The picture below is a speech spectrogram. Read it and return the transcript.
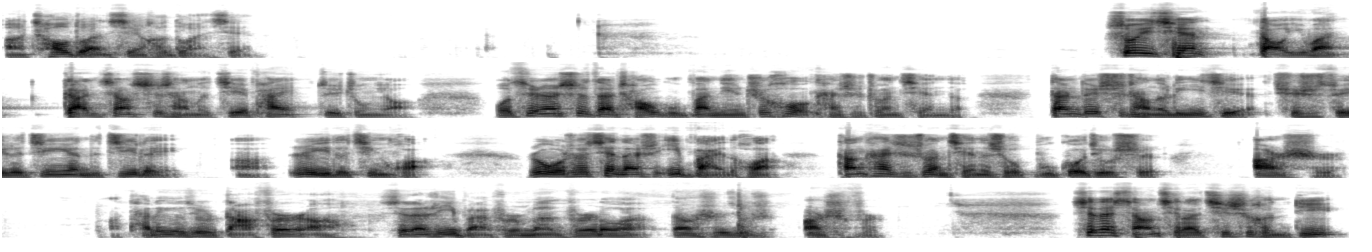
啊，超短线和短线。说一千道一万，赶上市场的节拍最重要。我虽然是在炒股半年之后开始赚钱的，但对市场的理解却是随着经验的积累啊，日益的进化。如果说现在是一百的话，刚开始赚钱的时候不过就是二十。啊他那个就是打分啊，现在是一百分，满分的话，当时就是二十分。现在想起来其实很低，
